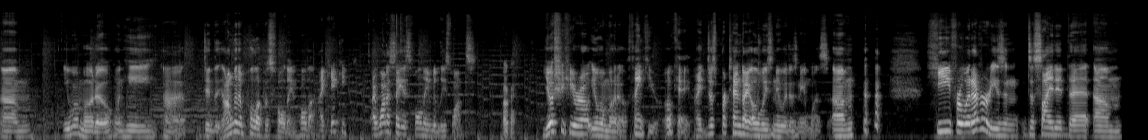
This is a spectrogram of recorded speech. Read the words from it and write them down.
um, Iwamoto, when he uh, did the, I'm gonna pull up his full name. Hold on, I can't keep. I want to say his full name at least once. Okay. Yoshihiro Iwamoto. Thank you. Okay, I just pretend I always knew what his name was. Um, he, for whatever reason, decided that um,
